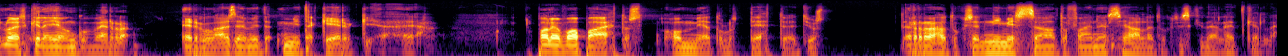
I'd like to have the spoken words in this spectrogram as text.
lueskelee jonkun verran erilaisia, mitä, mitä kerkiää. Ja paljon vapaaehtoishommia tullut tehtyä, että just rahoituksen nimissä Aalto Finance hallituksessakin tällä hetkellä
